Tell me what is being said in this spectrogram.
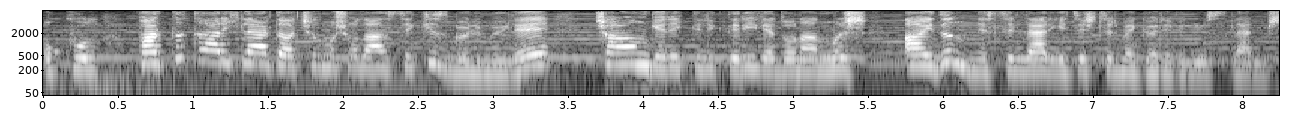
Okul, farklı tarihlerde açılmış olan 8 bölümüyle çağın gereklilikleriyle donanmış aydın nesiller yetiştirme görevini üstlenmiş.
